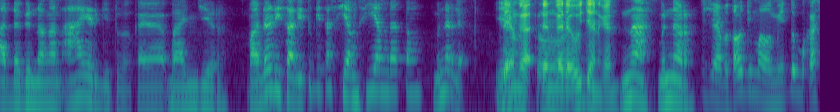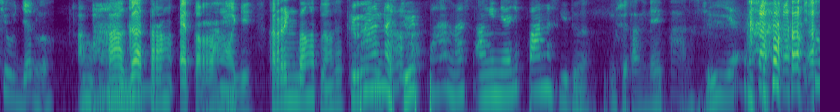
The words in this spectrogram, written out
ada genangan air gitu loh, kayak banjir. Padahal di saat itu kita siang-siang datang, bener gak? Iya, Dan enggak betul. dan enggak ada hujan kan? Nah, bener. Siapa tahu di malam itu Bekasi hujan loh. Oh, Kagak terang eh terang lagi. Kering banget bangsat. panas cuy, panas. Anginnya aja panas gitu loh. Buset anginnya panas. cuy. Iya. itu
